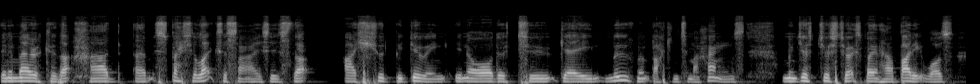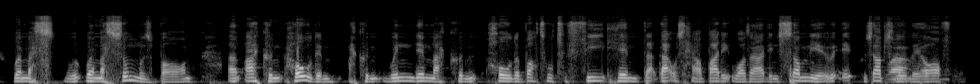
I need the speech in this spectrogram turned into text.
in America that had um, special exercises that I should be doing in order to gain movement back into my hands. I mean, just, just to explain how bad it was, when my, when my son was born, um, I couldn't hold him, I couldn't wind him, I couldn't hold a bottle to feed him. That, that was how bad it was. I had insomnia. It was absolutely wow. awful.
